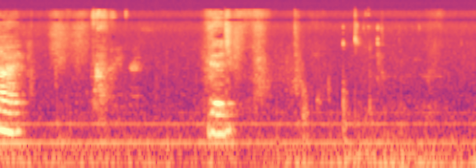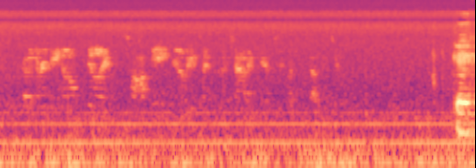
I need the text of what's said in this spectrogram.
Hi. Good. Okay.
